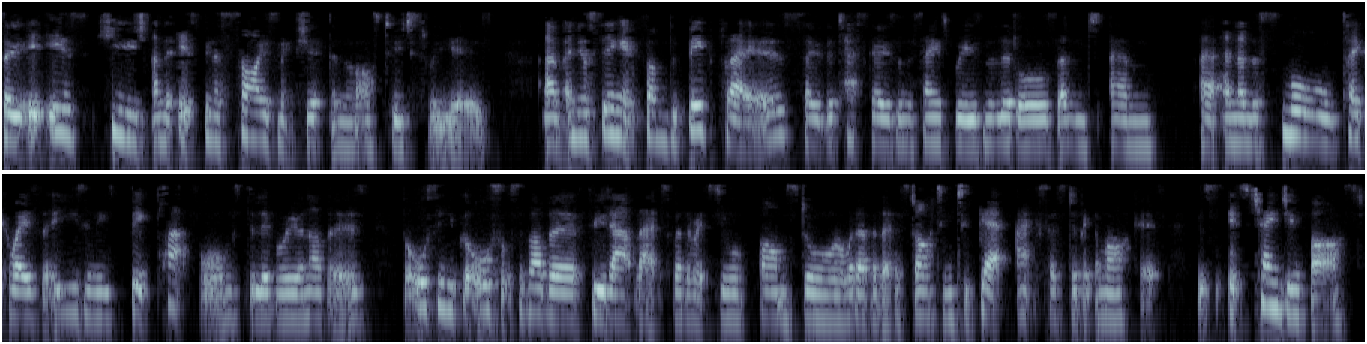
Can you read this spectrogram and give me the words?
So it is huge and it's been a seismic shift in the last two to three years. Um, and you're seeing it from the big players, so the Tesco's and the Sainsbury's and the Lidl's and um, uh, and then the small takeaways that are using these big platforms, Deliveroo and others. But also you've got all sorts of other food outlets, whether it's your farm store or whatever, that are starting to get access to bigger markets. It's, it's changing fast.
